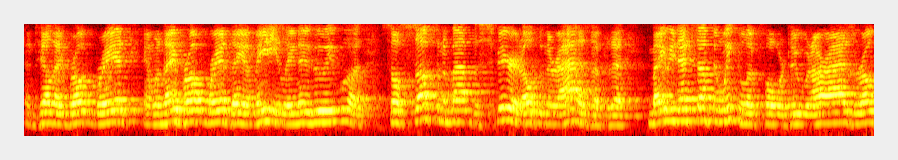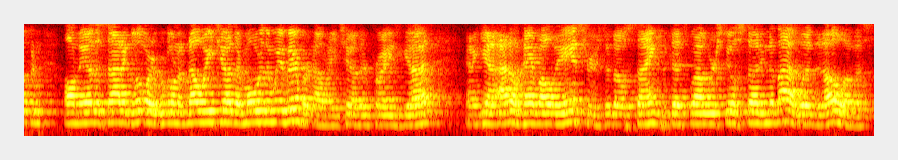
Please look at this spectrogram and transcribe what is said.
until they broke bread. And when they broke bread, they immediately knew who he was. So something about the Spirit opened their eyes up to that. Maybe that's something we can look forward to when our eyes are open on the other side of glory. We're going to know each other more than we've ever known each other, praise God. And again, I don't have all the answers to those things, but that's why we're still studying the Bible, isn't it, all of us?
